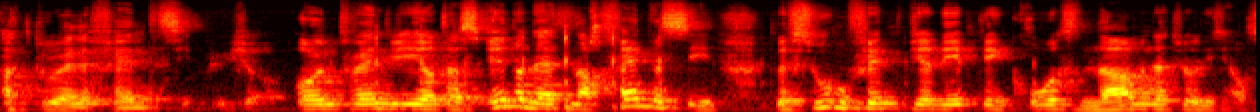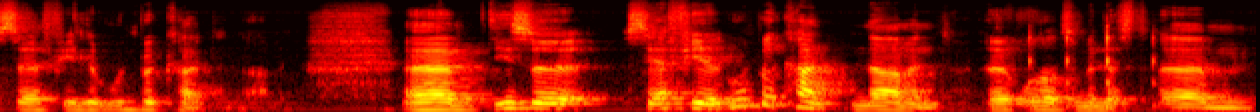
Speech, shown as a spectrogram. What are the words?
aktuelle Fantasy-Bücher. Und wenn wir das Internet nach Fantasy durchsuchen, finden wir neben den großen Namen natürlich auch sehr viele unbekannte Namen. Ähm, diese sehr vielen unbekannten Namen, äh, oder zumindest, ähm,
